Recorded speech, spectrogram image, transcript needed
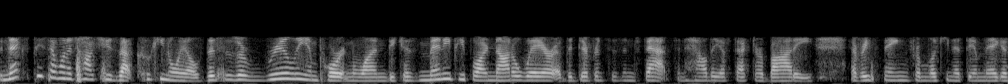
The next piece I want to talk to you is about cooking oils. This is a really important one because many people are not aware of the differences in fats and how they affect our body. Everything from looking at the omega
